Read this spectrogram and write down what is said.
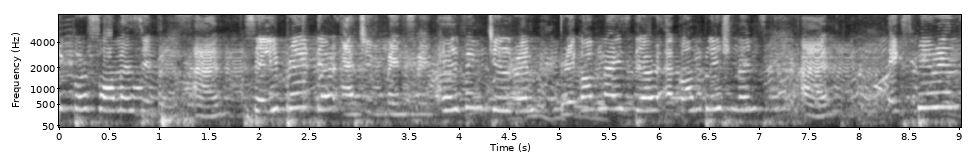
Energetic performance it is and celebrate their achievements, helping children recognize their accomplishments and experience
